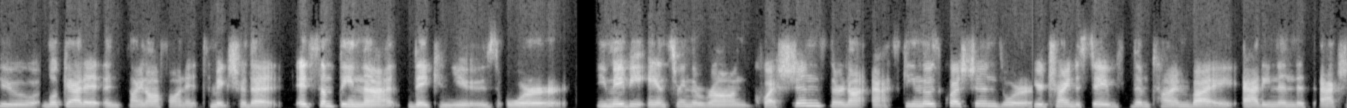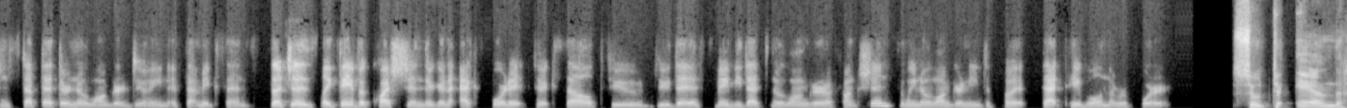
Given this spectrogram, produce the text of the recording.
to look at it and sign off on it to make sure that it's something that they can use or you may be answering the wrong questions. They're not asking those questions, or you're trying to save them time by adding in this action step that they're no longer doing, if that makes sense. Such as like they have a question, they're going to export it to Excel to do this. Maybe that's no longer a function. So we no longer need to put that table in the report. So to end,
